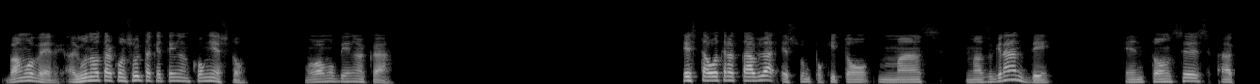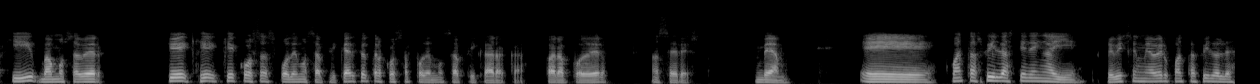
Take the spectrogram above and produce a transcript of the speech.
vamos a ver. ¿Alguna otra consulta que tengan con esto? Vamos bien acá. Esta otra tabla es un poquito más, más grande. Entonces, aquí vamos a ver qué, qué, qué cosas podemos aplicar, qué otras cosas podemos aplicar acá para poder hacer esto. Veamos. Eh, ¿Cuántas filas tienen ahí? Revísenme a ver cuántas filas les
